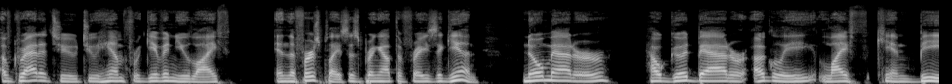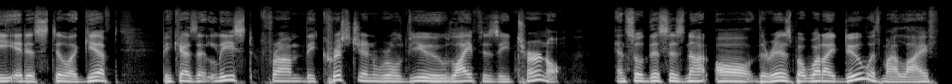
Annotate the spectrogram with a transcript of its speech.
of gratitude to Him for giving you life in the first place. Let's bring out the phrase again. No matter how good, bad, or ugly life can be, it is still a gift because, at least from the Christian worldview, life is eternal. And so this is not all there is. But what I do with my life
